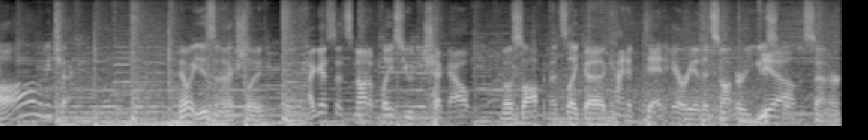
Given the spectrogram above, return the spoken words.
Oh, let me check. No, he isn't actually. I guess that's not a place you would check out most often. That's like a kind of dead area that's not very useful Yeah. in the center.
